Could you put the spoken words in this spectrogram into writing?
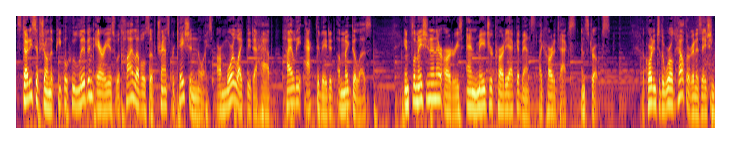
Studies have shown that people who live in areas with high levels of transportation noise are more likely to have highly activated amygdalas inflammation in their arteries, and major cardiac events like heart attacks and strokes. According to the World Health Organization,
